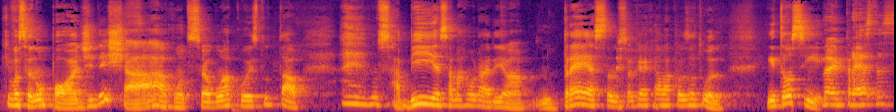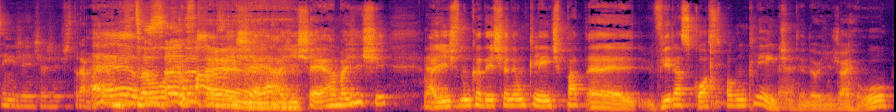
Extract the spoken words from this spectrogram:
que você não pode deixar acontecer alguma coisa e tudo tal. Ah, não sabia, essa marmoraria não presta, não sei o que, aquela coisa toda. Então, assim. Não, empresta sim, gente. A gente trabalha. É, não, eu falo, é. a gente erra, a gente erra, mas a gente, é. a gente nunca deixa nenhum cliente pra, é, vir as costas para algum cliente, é. entendeu? A gente já errou,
